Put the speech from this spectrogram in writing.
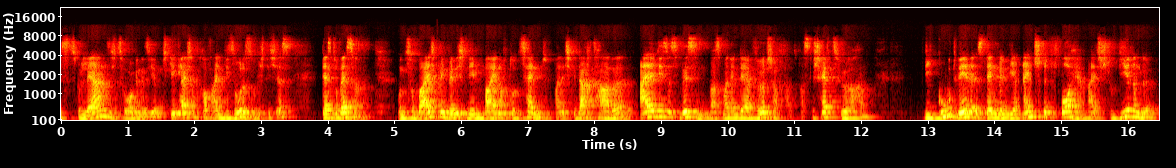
es zu lernen, sich zu organisieren, ich gehe gleich auch darauf ein, wieso das so wichtig ist, desto besser. Und zum Beispiel bin ich nebenbei noch Dozent, weil ich gedacht habe, all dieses Wissen, was man in der Wirtschaft hat, was Geschäftsführer haben, wie gut wäre es denn, wenn wir einen Schritt vorher als Studierende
